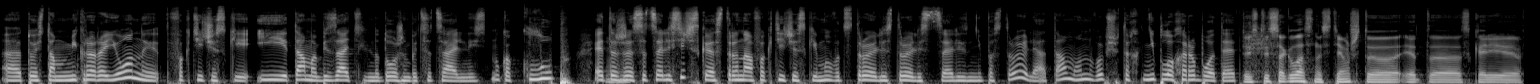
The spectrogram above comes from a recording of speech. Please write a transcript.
э, то есть там микрорайоны фактически, и там обязательно должен быть социальный, ну как клуб. Это угу. же социалистическая страна фактически. Мы вот строили, строили, социализм не построили, а там он, в общем-то, неплохо работает. То есть ты согласна с тем, что это скорее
